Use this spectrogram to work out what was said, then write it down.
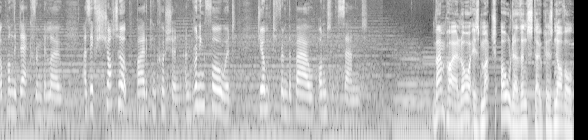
upon the deck from below, as if shot up by the concussion, and running forward, jumped from the bow onto the sand. Vampire lore is much older than Stoker's novel.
